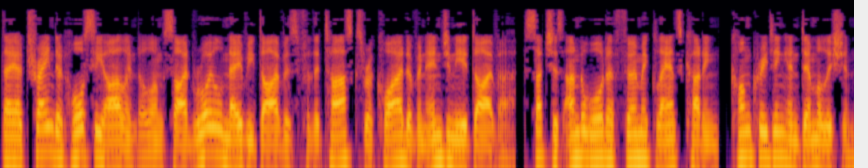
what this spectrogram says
They are trained at Horsea Island alongside Royal Navy divers for the tasks required of an engineer diver, such as underwater thermic lance cutting, concreting and demolition.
